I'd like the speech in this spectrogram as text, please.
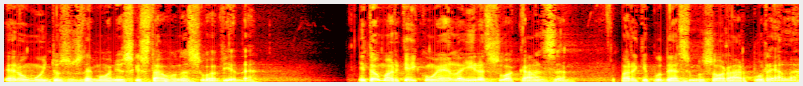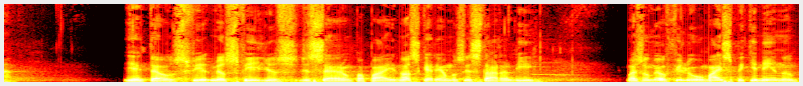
eram muitos os demônios que estavam na sua vida. Então marquei com ela ir à sua casa, para que pudéssemos orar por ela. E então fi meus filhos disseram: Papai, nós queremos estar ali. Mas o meu filho, o mais pequenino,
